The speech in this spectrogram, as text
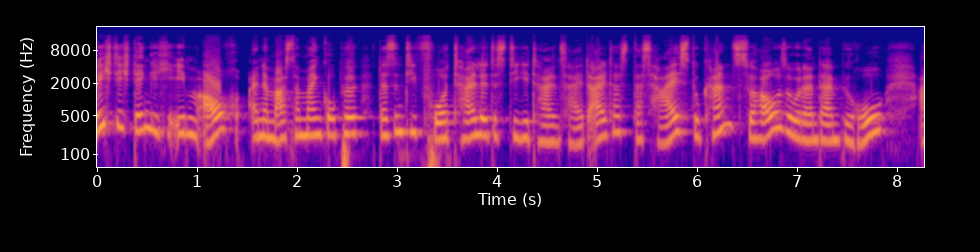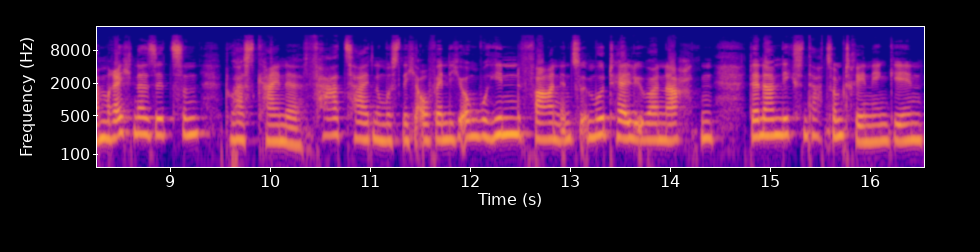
Wichtig denke ich eben auch eine Mastermind-Gruppe, da sind die Vorteile des digitalen Zeitalters. Das heißt, du kannst zu Hause oder in deinem Büro am Rechner sitzen, du hast keine Fahrzeiten, du musst nicht aufwendig irgendwo hinfahren, ins, im Hotel übernachten, dann am nächsten Tag zum Training gehen,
